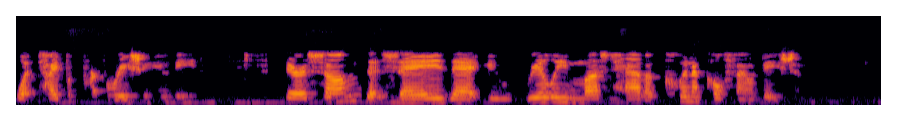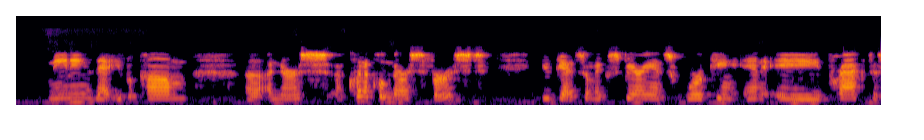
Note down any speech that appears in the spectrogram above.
what type of preparation you need. There are some that say that you really must have a clinical foundation, meaning that you become uh, a nurse, a clinical nurse first. You get some experience working in a practice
